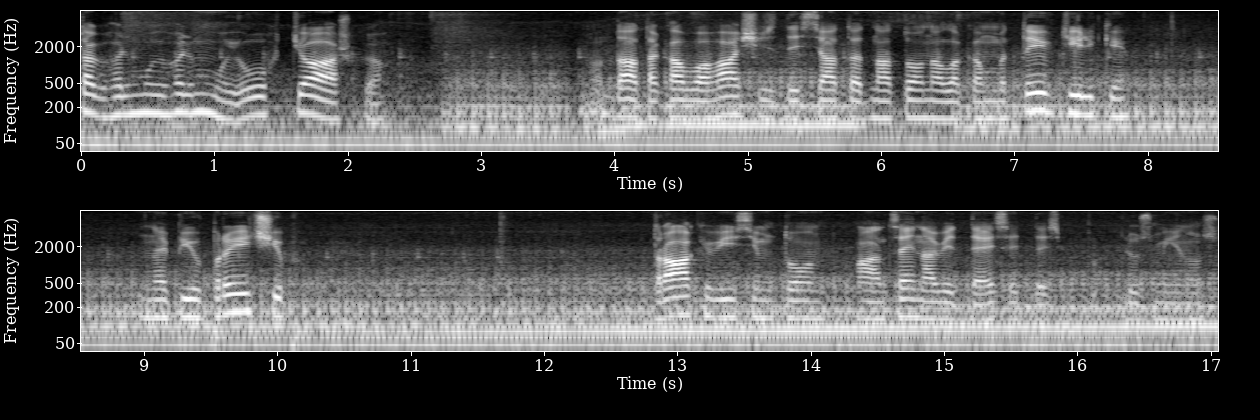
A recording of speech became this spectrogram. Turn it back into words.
Так, гальмуй, гальмуй. Ох, тяжко. Ну да, така вага, 61 тонна локомотив тільки. Напівпричіп. Трак 8 тонн. А, цей навіть 10 десь плюс-мінус.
